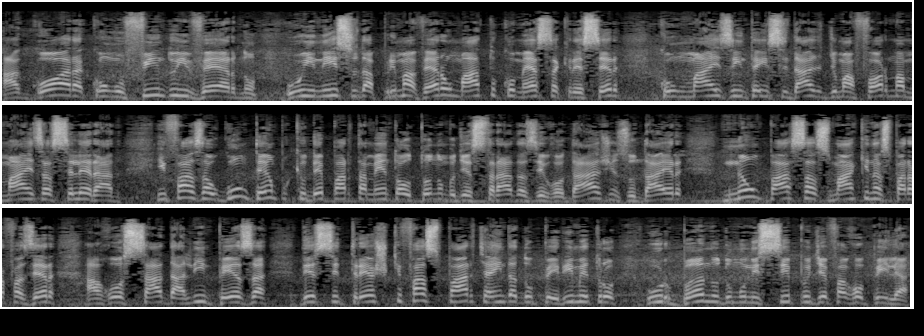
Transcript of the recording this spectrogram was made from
agora, com o fim do inverno, o início da primavera, o mato começa a crescer com mais intensidade, de uma forma mais acelerada. E faz algum tempo que o Departamento Autônomo de Estradas e Rodagens, o DAER, não passa as máquinas para fazer a roçada, a limpeza desse trecho que faz parte ainda do perímetro urbano do município de Farroupilha.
